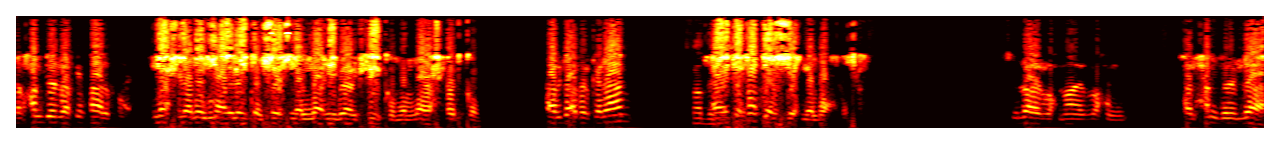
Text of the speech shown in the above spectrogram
الحمد لله كيف حالكم؟ نحمد الله إليكم شيخنا. الله يبارك فيكم الله يحفظكم. أبدأ في الكلام؟ تفضل آه، تفضل شيخنا الله يحفظك. بسم الله الرحمن الرحيم. الحمد لله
